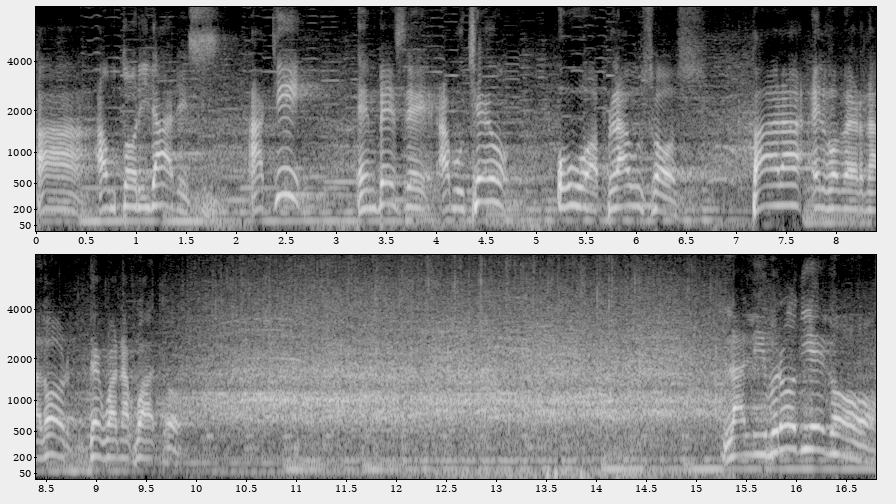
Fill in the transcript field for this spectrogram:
a autoridades. Aquí, en vez de abucheo, hubo aplausos para el gobernador de Guanajuato. La libró Diego.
